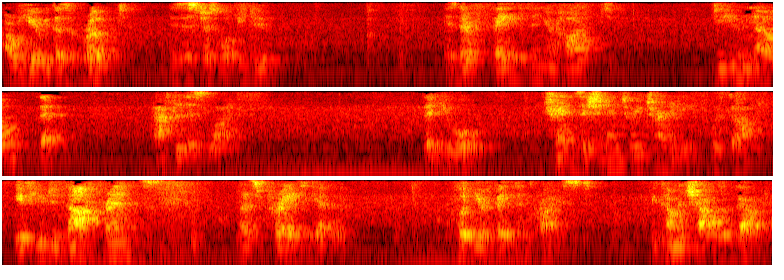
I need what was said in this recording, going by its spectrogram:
Are we here because of rote? Is this just what we do? Is there faith in your heart? Do you know that after this life, that you will transition into eternity with God? If you do not, friends, let's pray together. Put your faith in Christ. Become a child of God.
